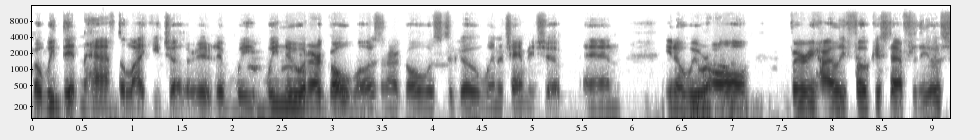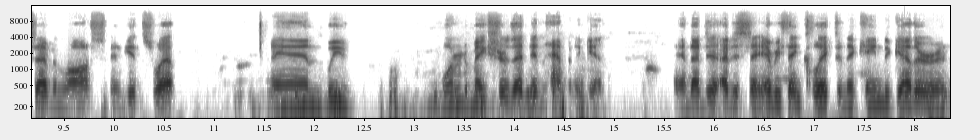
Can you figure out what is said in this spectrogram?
but we didn't have to like each other. It, it, we we knew what our goal was, and our goal was to go win a championship. And you know, we were all very highly focused after the 07 loss and getting swept, and we wanted to make sure that didn't happen again. And I did. I just say everything clicked and it came together, and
